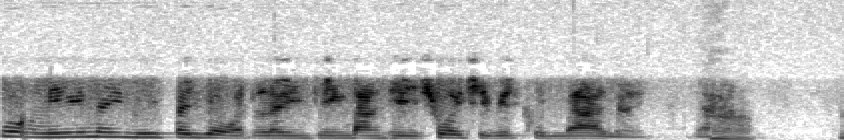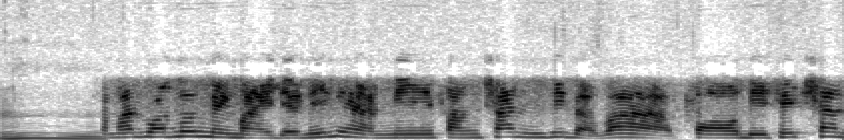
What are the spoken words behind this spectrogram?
พวกนี้ไม่มีประโยชน์เลยจริงๆบางทีช่วยชีวิตคุณได้เลยนะคครัรับบอืมสมาร์ทวอทรุ่นใหม่ๆ เดี๋ยวนี้เนี่ยมีฟังก์ชันที่แบบว่า fall detection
